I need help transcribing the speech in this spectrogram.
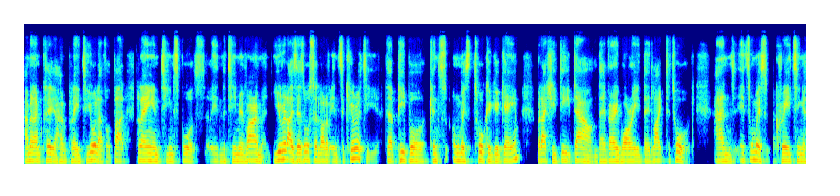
I mean, I'm clearly I haven't played to your level, but playing in team sports in the team environment, you realize there's also a lot of insecurity that people can almost talk a good game, but actually deep down they're very worried. They'd like to talk. And it's almost creating a,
